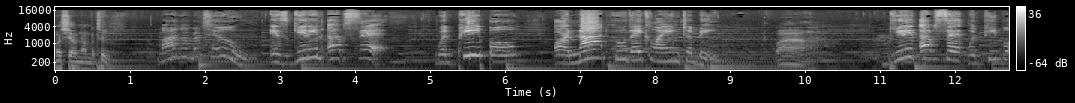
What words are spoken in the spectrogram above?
What's your number two? My number two is getting upset when people are not who they claim to be. Wow. Getting upset when people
